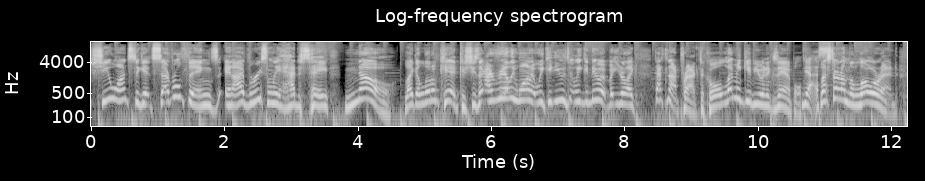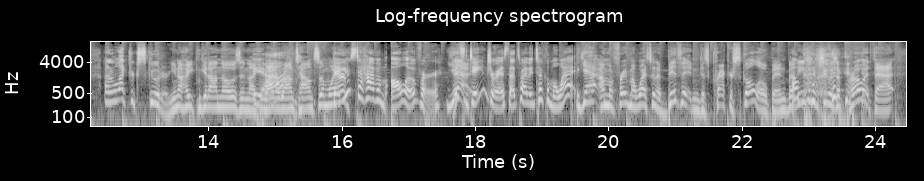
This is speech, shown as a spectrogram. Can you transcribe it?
she wants to get several things, and I've recently had to say no, like a little kid, because she's like, I really want it. We could use it. We could do it. But you're like, that's not practical. Let me give you an example. Yes. Let's start on the lower end. An electric scooter. You know how you can get on those and like Yeah. ride around town somewhere? They used to have them all over. Yeah. It's dangerous. That's why they took them away. Yeah, I'm afraid my wife's gonna biff it and just crack her skull open. But Oh, even if she was a pro at that,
